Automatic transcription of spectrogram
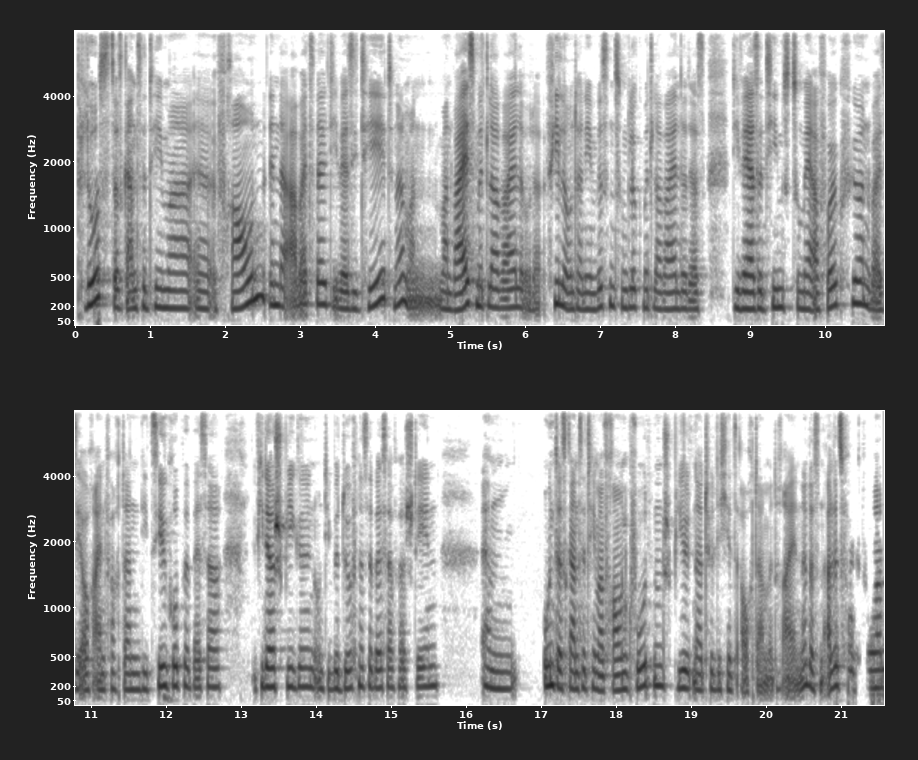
Plus das ganze Thema äh, Frauen in der Arbeitswelt, Diversität. Ne? Man, man weiß mittlerweile oder viele Unternehmen wissen zum Glück mittlerweile, dass diverse Teams zu mehr Erfolg führen, weil sie auch einfach dann die Zielgruppe besser widerspiegeln und die Bedürfnisse besser verstehen. Ähm, und das ganze Thema Frauenquoten spielt natürlich jetzt auch damit rein. Ne? Das sind alles Faktoren,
